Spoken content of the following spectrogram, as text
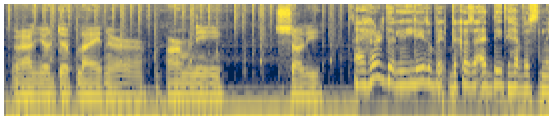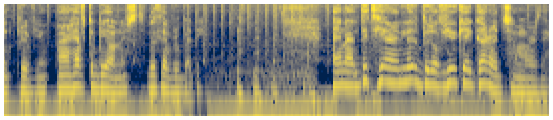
Soranio Dubliner, Harmony, Sully. I heard a little bit because I did have a sneak preview. I have to be honest with everybody. and I did hear a little bit of UK Garage somewhere there.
